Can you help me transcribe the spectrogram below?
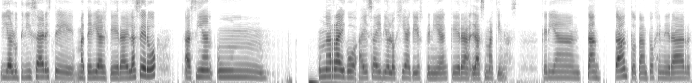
y al utilizar este material que era el acero, hacían un, un arraigo a esa ideología que ellos tenían que era las máquinas. Querían tan, tanto, tanto generar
